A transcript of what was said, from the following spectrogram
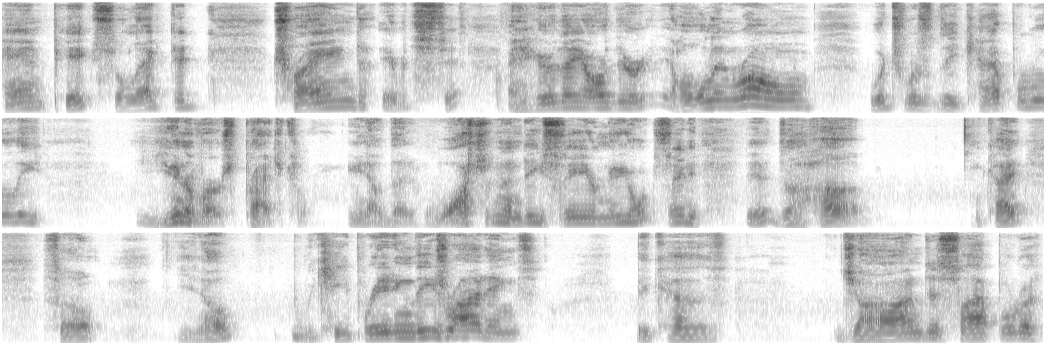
handpicked, selected, trained. And here they are, they're all in Rome, which was the capital of the universe practically. You know, the Washington, D.C. or New York City, it's a hub. Okay? So, you know, we keep reading these writings because John discipled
